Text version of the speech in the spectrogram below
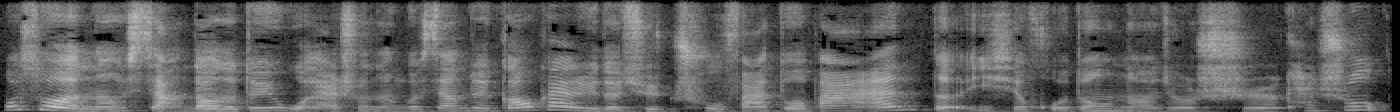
我所能想到的，对于我来说能够相对高概率的去触发多巴胺的一些活动呢，就是看书，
